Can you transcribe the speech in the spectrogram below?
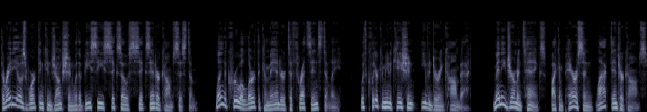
The radios worked in conjunction with a BC-606 intercom system, letting the crew alert the commander to threats instantly, with clear communication even during combat. Many German tanks, by comparison, lacked intercoms,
